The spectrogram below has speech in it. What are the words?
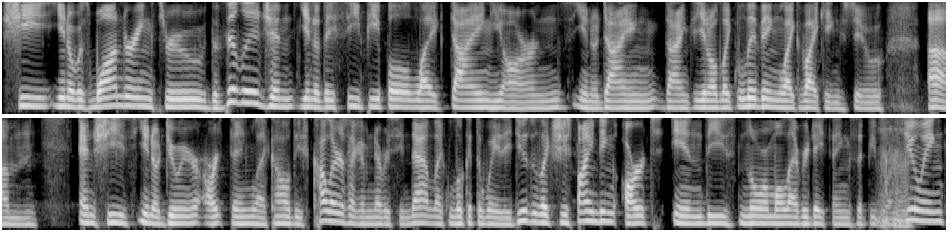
she, you know, was wandering through the village, and you know they see people like dying yarns, you know, dying, dying, you know, like living like Vikings do. Um, and she's, you know, doing her art thing, like, oh, these colors, like I've never seen that. Like, look at the way they do that. Like, she's finding art in these normal everyday things that people are doing.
